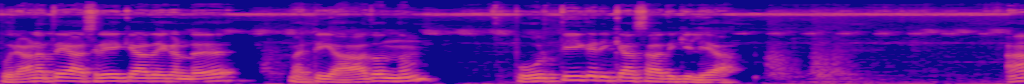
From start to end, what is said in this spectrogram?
പുരാണത്തെ ആശ്രയിക്കാതെ കണ്ട് മറ്റ് യാതൊന്നും പൂർത്തീകരിക്കാൻ സാധിക്കില്ല. ആ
